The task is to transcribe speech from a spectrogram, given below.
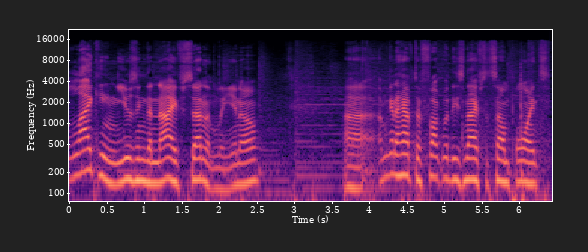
liking using the knife suddenly, you know. Uh, I'm going to have to fuck with these knives at some point.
